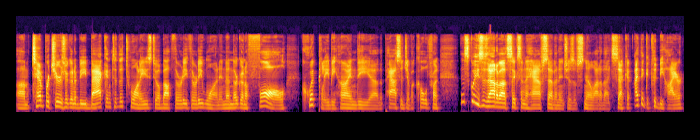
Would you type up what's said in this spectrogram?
Um, temperatures are going to be back into the 20s to about 30, 31, and then they're going to fall quickly behind the uh, the passage of a cold front. This squeezes out about six and a half, seven inches of snow out of that second. I think it could be higher.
